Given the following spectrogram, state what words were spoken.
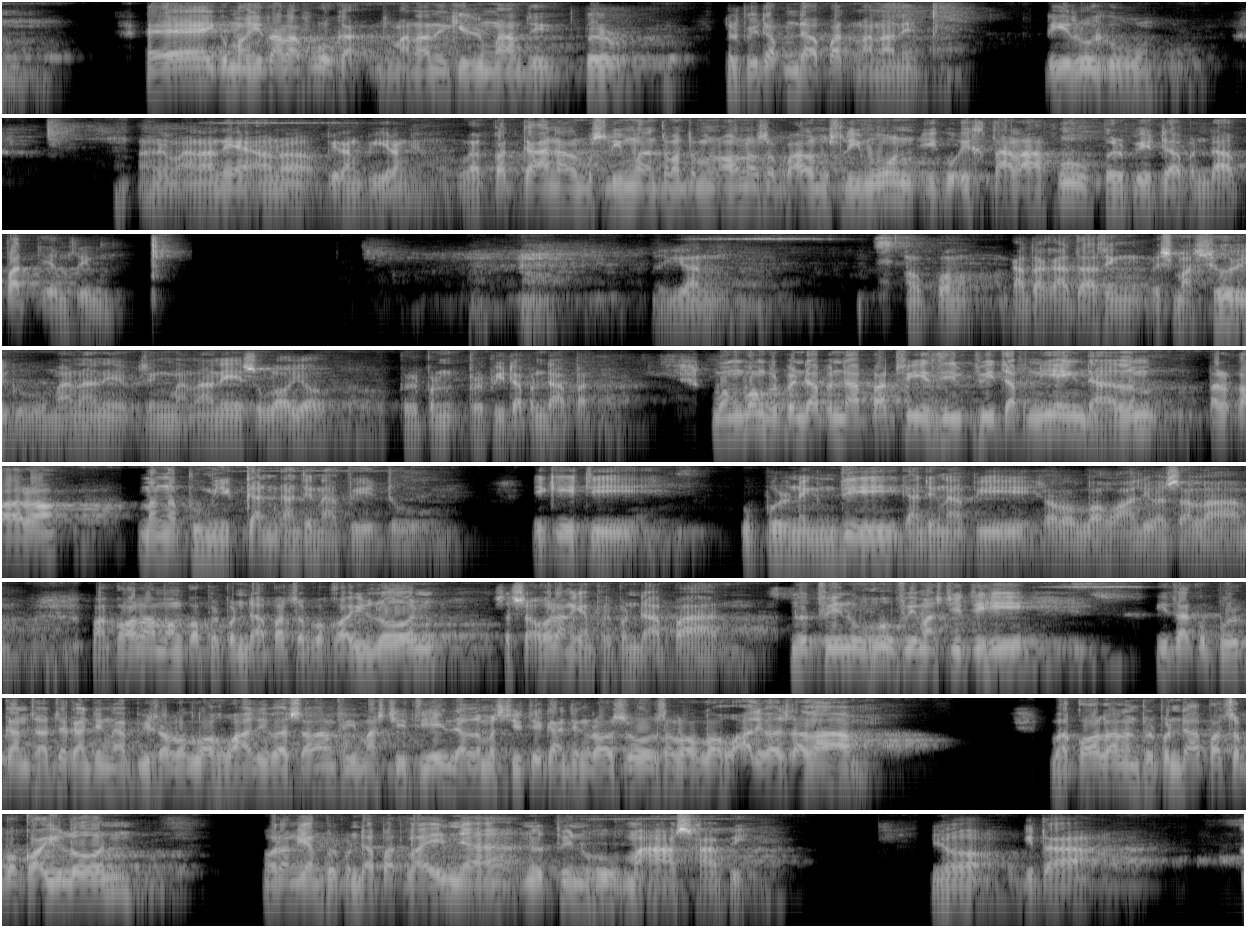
Eh iku mang hitalafu gak? Maknane iki nanti ber, berbeda pendapat maknane liru iku Ane manane ana pirang-pirang ya. Waqat kanal muslimun teman-teman ana sapa al muslimun iku ikhtalafu berbeda pendapat ya muslimun. Iki kan apa kata-kata sing wis masyhur iku manane sing maknane sulaya berbeda pendapat. Wong-wong berbeda pendapat fi dafni ing dalem perkara mengebumikan Kanjeng Nabi itu. Iki di kubur ning endi Kanjeng Nabi sallallahu alaihi wasallam. Pakola mongko berpendapat sapa kailun seseorang yang berpendapat nutfinuhu fi masjidihi kita kuburkan saja kanjeng Nabi Shallallahu Alaihi Wasallam di masjid dalam masjid kanjeng Rasul Shallallahu Alaihi Wasallam. Wakolan berpendapat sepokok ilun orang yang berpendapat lainnya nutbinhu ma'a ashabi. Ya kita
